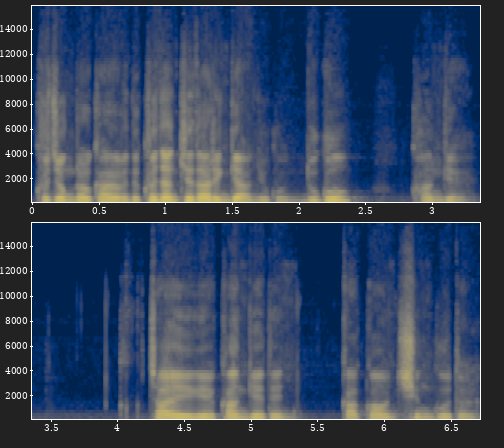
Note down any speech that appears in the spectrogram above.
그 정도로 가는데 그냥 기다린 게 아니고 누구 관계 자에게 관계된 가까운 친구들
